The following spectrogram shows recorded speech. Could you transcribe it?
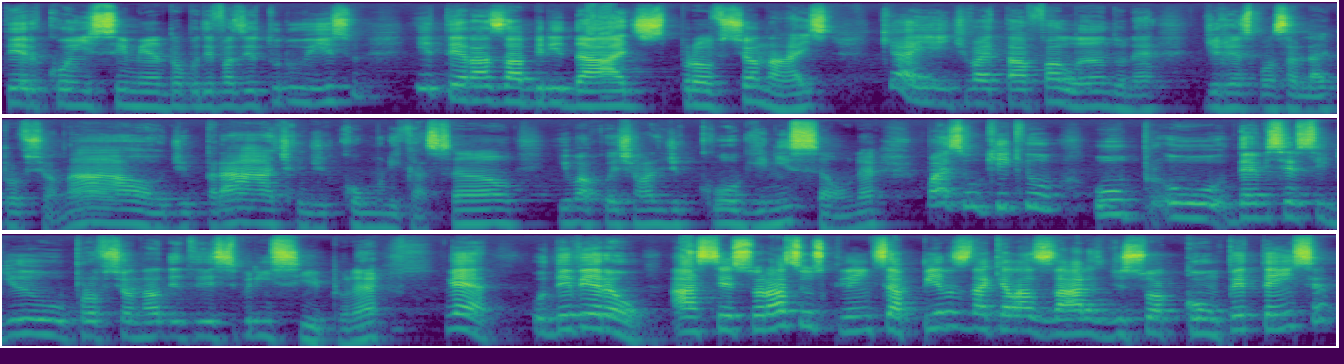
ter conhecimento para poder fazer tudo isso e ter as habilidades profissionais, que aí a gente vai estar tá falando, né, de responsabilidade profissional, de prática, de comunicação e uma coisa chamada de cognição, né? Mas o que que o, o, o deve ser seguido o profissional dentro desse princípio, né? É, o deverão assessorar seus clientes apenas naquelas áreas de sua competência,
